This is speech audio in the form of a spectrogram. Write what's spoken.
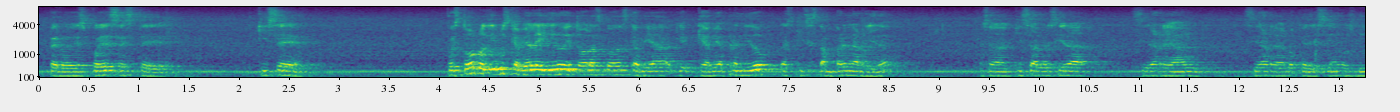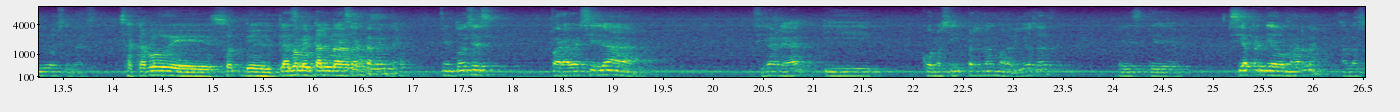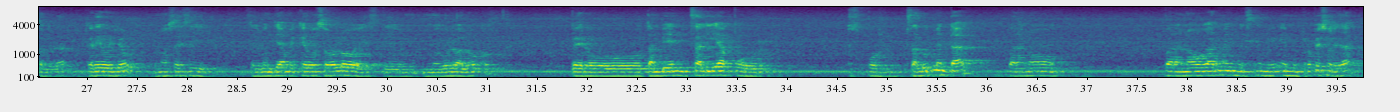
Pero después este, quise, pues todos los libros que había leído y todas las cosas que había, que, que había aprendido, las quise estampar en la realidad. O sea, quise saber si era, si era real, si era real lo que decían los libros y las, Sacarlo de, del plano mental nada más. Exactamente. Entonces, para ver si era, si era real y conocí personas maravillosas, este, sí aprendí a domarla, a la soledad, creo yo. No sé si, algún día me quedo solo, este, me vuelvo loco, pero también salía por, pues, por salud mental, para no, para no ahogarme en mi, en mi- propia soledad.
